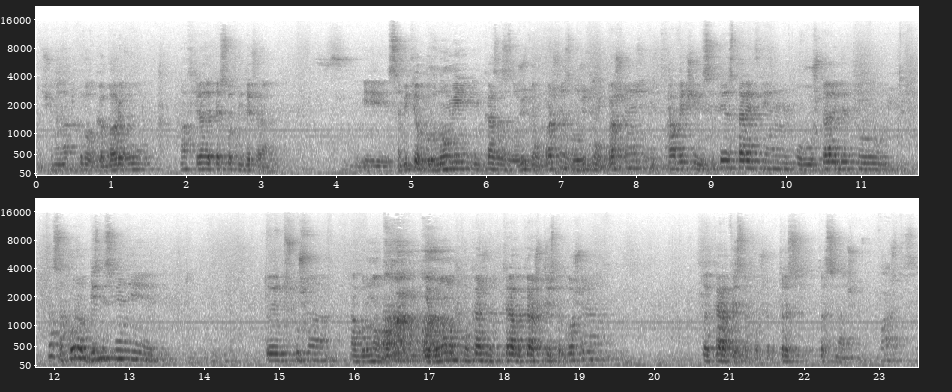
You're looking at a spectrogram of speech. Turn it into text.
Значи има една тук в Габарево над 1500 декара. И самите агрономи им казват задължително опрашване, задължително опрашване и това вече не са тези старите им овощари, дето... Това са хора, бизнесмени, той слуша агронома. И агрономът му каже, трябва да караш 300 кошера, той кара 300 кошера, търси, търси начин. Плаща си.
